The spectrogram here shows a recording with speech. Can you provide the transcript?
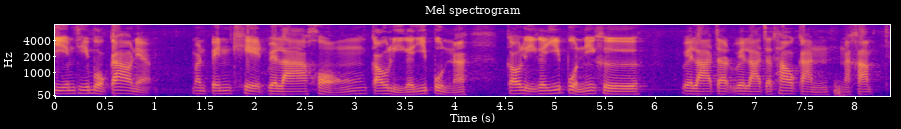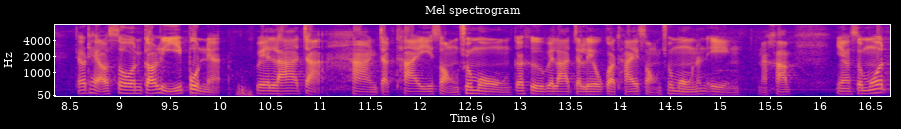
GMT บวก9เนี่ย มันเป็นเขตเวลาของเกาหลีกับญี่ปุ่นนะ เกาหลีกับญี่ปุ่นนี่คือ เวลาจะเวลาจะเท่ากันนะครับ แถวแถวโซนเกาหลีญี่ปุ่นเนี่ย เวลาจะห่างจากไทย 2 ชั่วโมง ก็คือเวลาจะเร็วกว่าไทย 2 ชั่วโมงนั่นเองนะครับ อย่างสมมติ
